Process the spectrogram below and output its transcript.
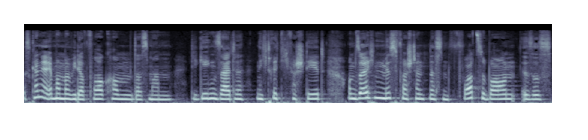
Es kann ja immer mal wieder vorkommen, dass man die Gegenseite nicht richtig versteht. Um solchen Missverständnissen vorzubauen, ist es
